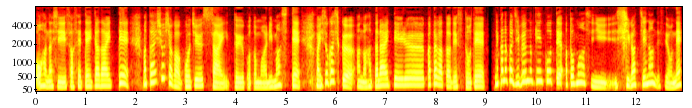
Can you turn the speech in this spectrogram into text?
お話しさせていただいて、まあ、対象者が50歳ということもありまして、まあ、忙しくあの働いている方々ですのでなかなか自分の健康って後回しにしがちなんですよね。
